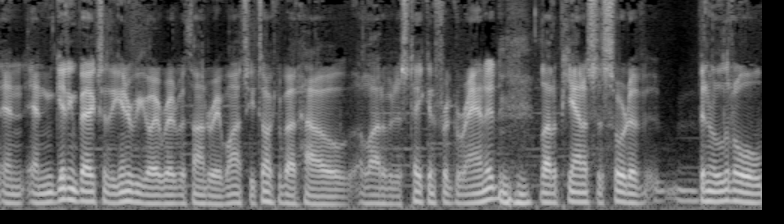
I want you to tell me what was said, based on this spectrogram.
and and getting back to the interview I read with Andre Watts, he talked about how a lot of it is taken for granted. A lot of pianists have sort of been a little,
